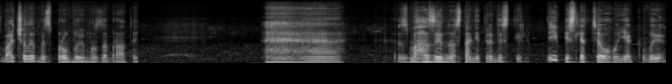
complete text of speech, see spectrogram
бачили, ми спробуємо забрати е, з магазину останні 3D стилі. І після цього, як ви.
